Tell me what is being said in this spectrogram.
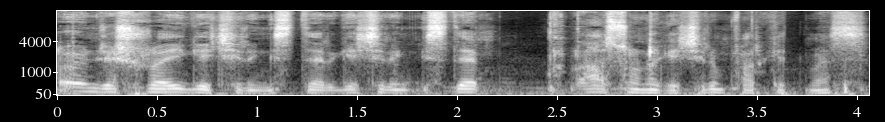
önce şurayı geçirin ister geçirin ister daha sonra geçirin fark etmez.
